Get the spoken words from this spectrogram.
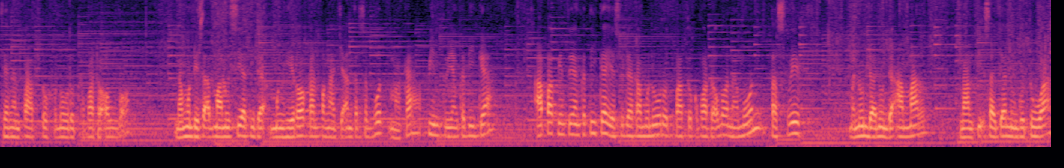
jangan patuh nurut kepada Allah. Namun di saat manusia tidak menghiraukan pengajakan tersebut, maka pintu yang ketiga, apa pintu yang ketiga ya sudah kamu nurut patuh kepada Allah, namun taswif menunda-nunda amal, nanti saja nunggu tua.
